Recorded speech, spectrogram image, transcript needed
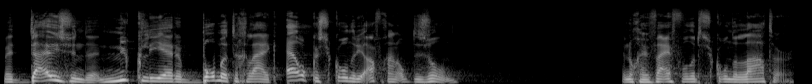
Met duizenden nucleaire bommen tegelijk. Elke seconde die afgaan op de zon. En nog geen 500 seconden later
